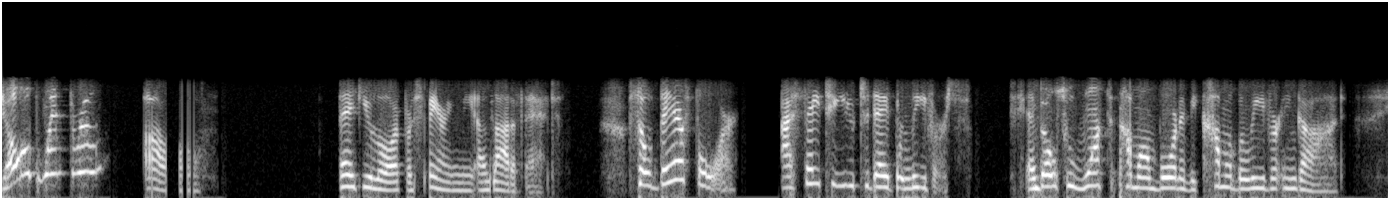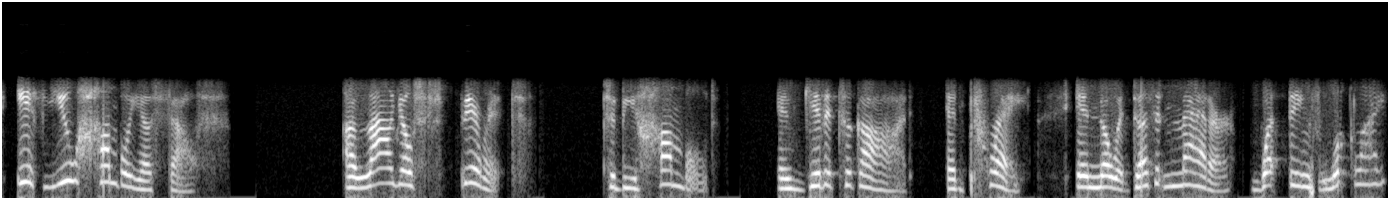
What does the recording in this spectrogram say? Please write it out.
Job went through, oh, Thank you, Lord, for sparing me a lot of that. So, therefore, I say to you today, believers, and those who want to come on board and become a believer in God, if you humble yourself, allow your spirit to be humbled and give it to God and pray and know it doesn't matter what things look like,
